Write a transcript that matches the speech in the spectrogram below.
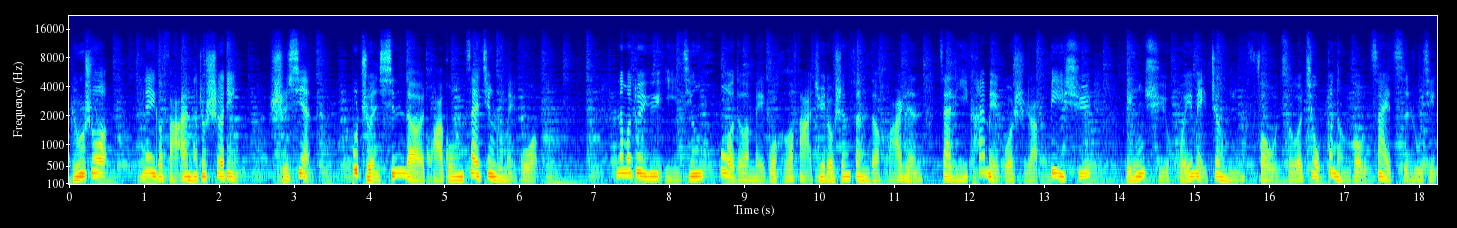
比如说，那个法案它就设定实现不准新的华工再进入美国。那么，对于已经获得美国合法居留身份的华人，在离开美国时啊，必须领取回美证明，否则就不能够再次入境。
